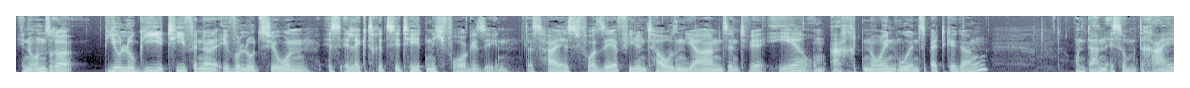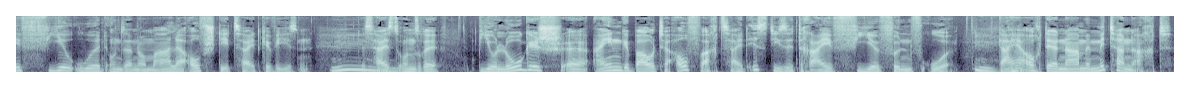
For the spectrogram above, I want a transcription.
In unserer Biologie, tief in der Evolution, ist Elektrizität nicht vorgesehen. Das heißt, vor sehr vielen tausend Jahren sind wir eher um acht, neun Uhr ins Bett gegangen. Und dann ist um drei, vier Uhr unsere normale Aufstehzeit gewesen. Mm. Das heißt, unsere biologisch äh, eingebaute Aufwachzeit ist diese drei, vier, fünf Uhr. Mhm. Daher auch der Name Mitternacht.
